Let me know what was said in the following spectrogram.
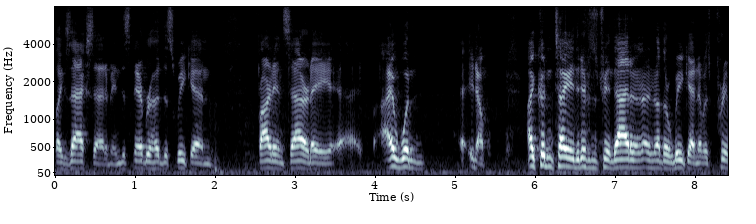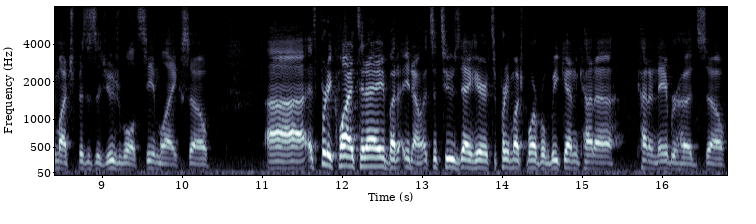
like Zach said. I mean, this neighborhood this weekend, Friday and Saturday, uh, I wouldn't, you know, I couldn't tell you the difference between that and another weekend. It was pretty much business as usual. It seemed like so. Uh, it's pretty quiet today, but you know, it's a Tuesday here. It's a pretty much more of a weekend kind of kind of neighborhood. So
